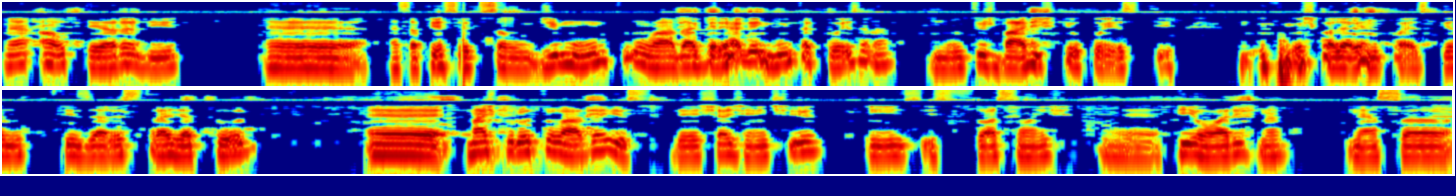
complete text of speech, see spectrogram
né, altera ali é, essa percepção de mundo, por um lado, agrega em muita coisa, né? Muitos bairros que eu conheço que meus colegas não conhecem que não fizeram esse trajeto todo. É, mas, por outro lado, é isso. Deixa a gente em, em situações é, piores, né? Nessa,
